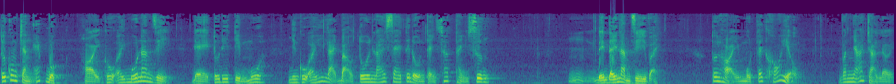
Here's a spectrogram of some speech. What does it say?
Tôi cũng chẳng ép buộc, Hỏi cô ấy muốn ăn gì, Để tôi đi tìm mua. Nhưng cô ấy lại bảo tôi lái xe tới đồn cảnh sát Thành Sương Đến đấy làm gì vậy? Tôi hỏi một cách khó hiểu. Văn Nhã trả lời,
